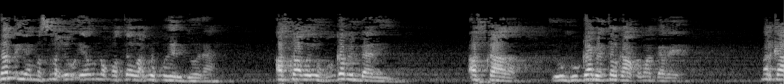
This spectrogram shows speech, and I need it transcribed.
dan iyo maslaxu ee u noqotay waxbuu ku heli doonaa. Afkaada yunku gabin baa layidhi afkaada yunku gabin tolkaa kuma gabeen marka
